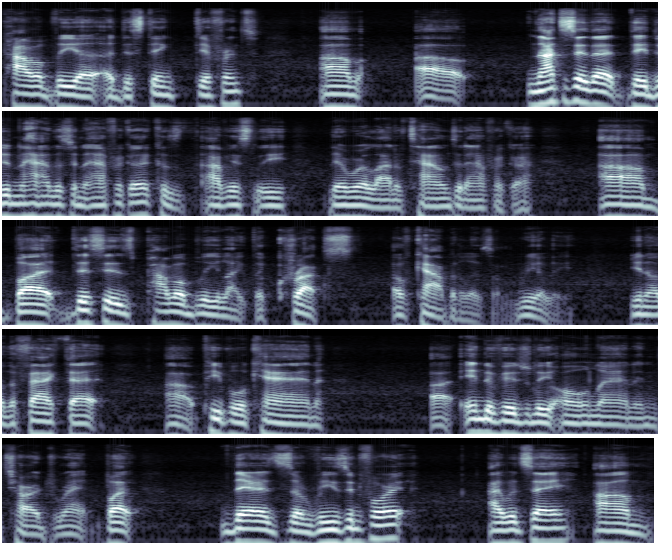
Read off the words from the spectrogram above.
probably a, a distinct difference. Um, uh, not to say that they didn't have this in Africa, because obviously there were a lot of towns in Africa. Um, but this is probably like the crux of capitalism, really. You know, the fact that uh, people can uh, individually own land and charge rent, but there's a reason for it, I would say. Um,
